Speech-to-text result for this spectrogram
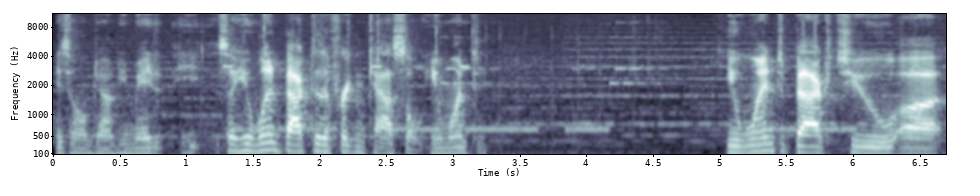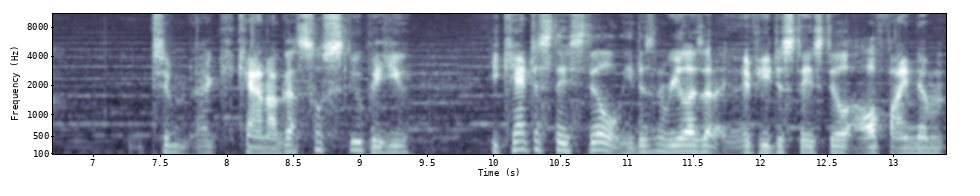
His hometown. He made. He, so he went back to the freaking castle. He went. He went back to uh to uh. That's so stupid. He he can't just stay still. He doesn't realize that if he just stays still, I'll find him.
